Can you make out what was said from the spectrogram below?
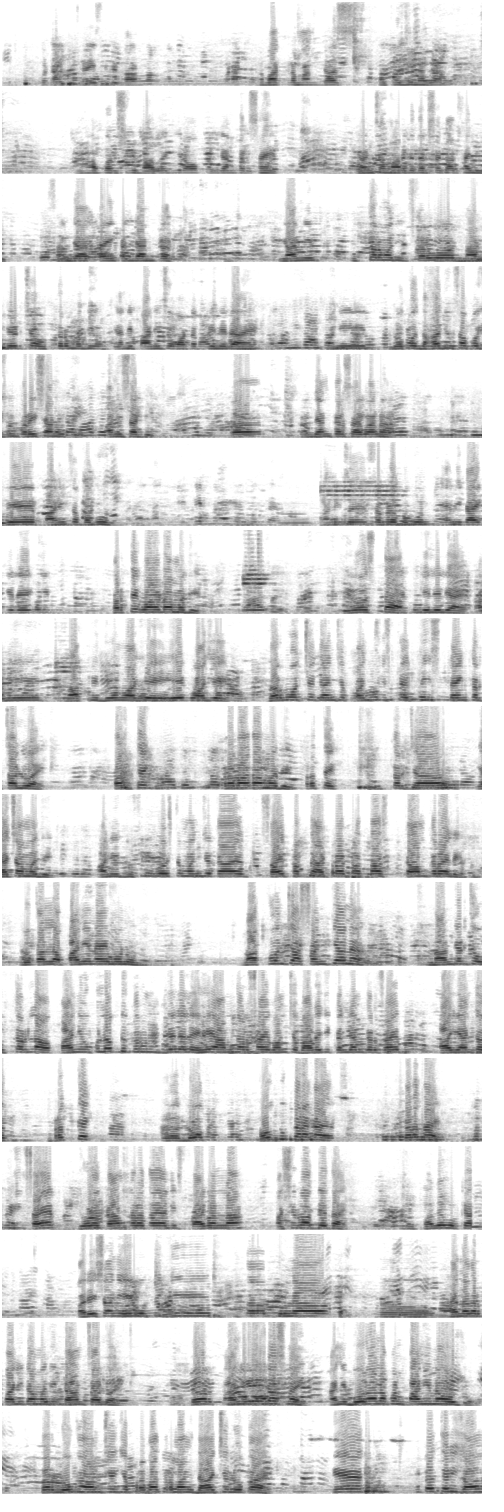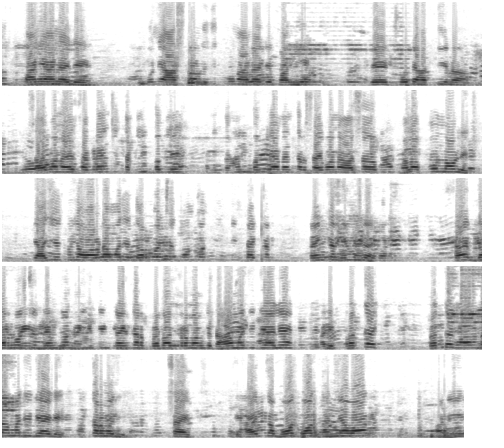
जय प्रभाग क्रमांक दस सतोजी नगर महापौर श्री बालाजीराव कल्याणकर साहेब यांच्या मार्गदर्शकाखाली संध्याताई कल्याणकर यांनी उत्तरमध्ये सर्व नांदेडच्या उत्तरमध्ये यांनी पाणीचं वाटप केलेलं आहे. आणि लोक दहा दिवसापासून परेशान होते पाणीसाठी. तर कल्याणकर साहेबानं हे पाणीचं बघून आणि ते सगळं बघून यांनी काय केले की प्रत्येक वार्डामध्ये व्यवस्था केलेली आहे. आणि रात्री दोन वाजे एक वाजे दररोजचे त्यांचे पंचवीस ते तीस टँकर चालू आहे. प्रत्येक प्रभागामध्ये प्रत्येक उत्तरच्या याच्यामध्ये. आणि दुसरी गोष्ट म्हणजे काय साहेब फक्त अठरा अठरा तास काम करायले. लोकांना पाणी नाही म्हणून. लाखोंच्या संख्येनं नांदेडच्या उत्तरला पाणी उपलब्ध करून दिलेले हे आमदार साहेब आमचे बालाजी कल्याणकर साहेब हा यांचं प्रत्येक लोक कौतुक करत आहे करत आहे. साहेब एवढं काम करत आहे आणि साहेबांना आशीर्वाद देत आहे. परेशानी ही होती की इथं पूर्ण महानगरपालिकामध्ये काम चालू आहे. तर पाणी येतच नाही आणि बोराला पण पाणी न होतो. तर लोक आमचे जे प्रभाग क्रमांक दहाचे लोक आहेत ते कुठंतरी जाऊन पाणी आणायले. कोणी आस्था नदीतून आणायले पाणी? ते छोट्या हत्तीनं. साहेबांना हे सगळ्यांची तकलीफ बघले. आणि तकलीफ बघल्यानंतर साहेबांना असं मला फोन लावले की अजय तुझ्या वॉर्डामध्ये दररोजचे दोन दोन तीन तीन टँकर टँकर घेऊन जाय साहेब दररोजचे दोन दोन तीन तीन टँकर प्रभाग क्रमांक दहा मध्ये द्यायले आणि प्रत्येक प्रत्येक वॉर्डामध्ये द्यायले उत्तरमध्ये साहेब साहेबचा बहुत बहुत धन्यवाद. आणि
